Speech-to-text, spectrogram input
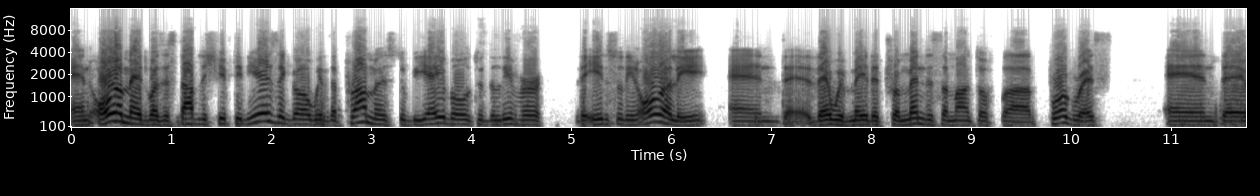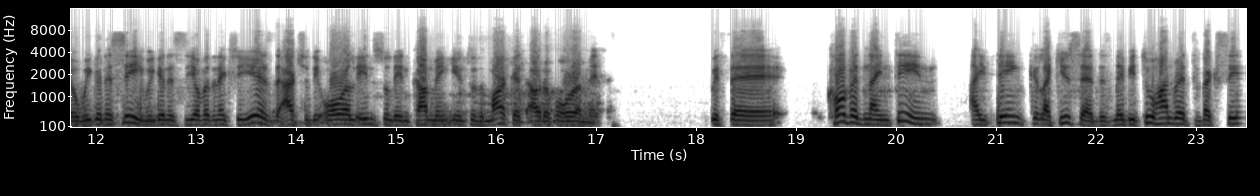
And Oramed was established 15 years ago with the promise to be able to deliver the insulin orally, and uh, there we've made a tremendous amount of uh, progress. And uh, we're going to see, we're going to see over the next few years, the actually oral insulin coming into the market out of Oramed. With the COVID 19, I think, like you said, there's maybe 200 vaccines.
